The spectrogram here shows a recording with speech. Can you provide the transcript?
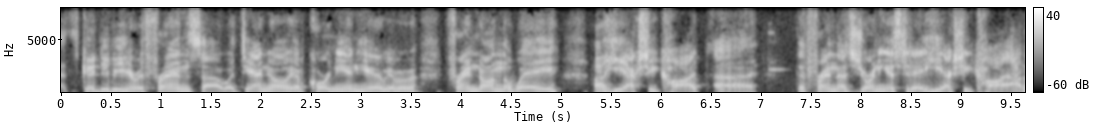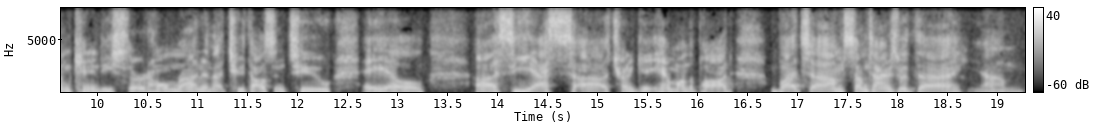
it's good to be here with friends. Uh, with Daniel, we have Courtney in here. We have a friend on the way. Uh, he actually caught uh, the friend that's joining us today. He actually caught Adam Kennedy's third home run in that 2002 AL. Uh, CS, uh, trying to get him on the pod. But um, sometimes with uh, um,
